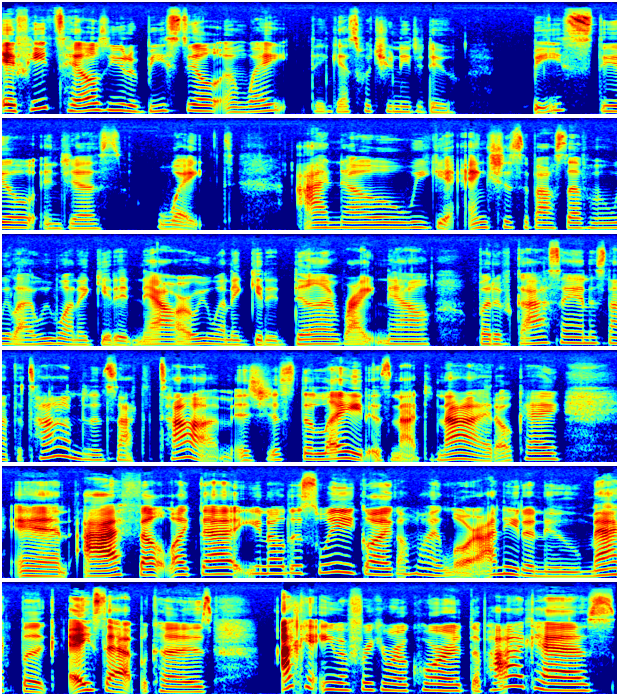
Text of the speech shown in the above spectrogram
If he tells you to be still and wait, then guess what you need to do? Be still and just wait. I know we get anxious about stuff and we like we want to get it now or we want to get it done right now. But if God's saying it's not the time, then it's not the time. It's just delayed. It's not denied. Okay. And I felt like that, you know, this week. Like I'm like, Lord, I need a new MacBook ASAP because I can't even freaking record the podcast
